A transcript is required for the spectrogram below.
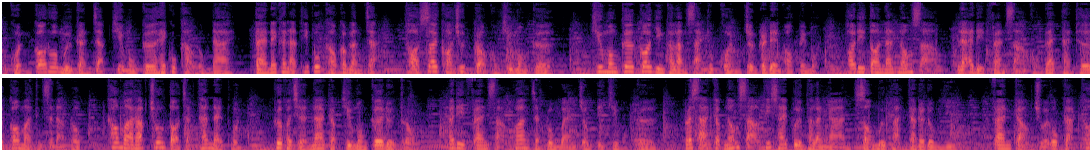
3 คนก็ร่วมมือกันจับคิวมองเกอร์ให้คุกเข่าลงได้ แต่ในขณะที่พวกเขากำลังจะถอดสร้อยคอชุดเกราะของคิวมองเกอร์คิวมองเกอร์ก็ยิงพลังใส่ทุกคนจนกระเด็นออกไปหมด พอดีตอนนั้นน้องสาวและอดีตแฟนสาวของแบล็กแพนเทอร์ก็มาถึงสนามรบ เข้ามารับช่วงต่อจากท่านนายพลเพื่อเผชิญหน้ากับคิวมองเกอร์โดยตรง อดีตแฟนสาวคว้างจากกลุ่มแหวนโจมตีคิวมองเกอร์ ประสานกับน้องสาวที่ใช้ปืนพลังงานสองมือผลัดการระดมยิง แฟนเก่าช่วยโอกาสเข้า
